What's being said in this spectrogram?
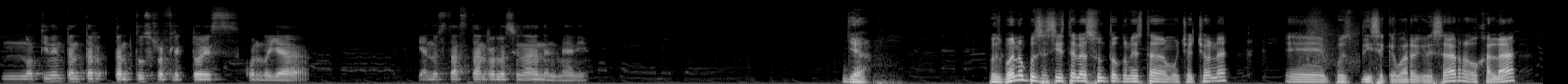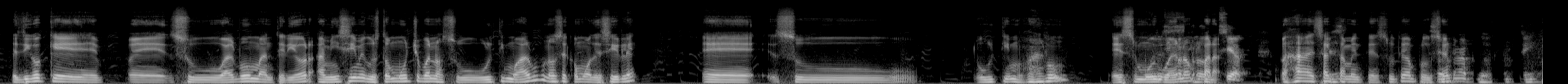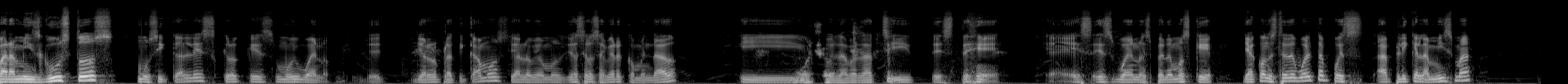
no tienen tanta- tantos reflectores cuando ya ya no estás tan relacionada en el medio. Ya. Pues bueno, pues así está el asunto con esta muchachona. Eh, pues dice que va a regresar, ojalá. Les digo que eh, su álbum anterior, a mí sí me gustó mucho, bueno, su último álbum, no sé cómo decirle. Eh, su último álbum es muy Su bueno para... producción. Ajá, exactamente, su última Su producción. última producción, sí. Para mis gustos musicales creo que es muy bueno. Eh, ya lo platicamos, ya lo habíamos, ya se los había recomendado. Y Mucho. pues la verdad sí, este es, es bueno. Esperemos que ya cuando esté de vuelta, pues aplique la misma.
